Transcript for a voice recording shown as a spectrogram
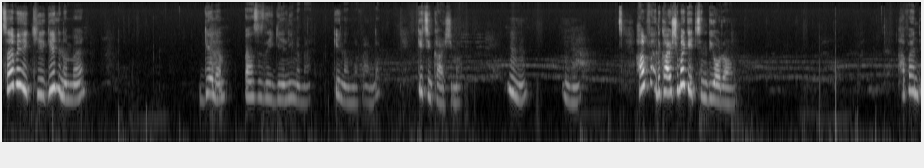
Tabii ki gelin hemen. Gelin. Ben sizle ilgileneyim hemen. Gelin hanımefendi. Geçin karşıma. Hı hı. Hı hı. Hanımefendi karşıma geçin diyorum. Hanımefendi.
